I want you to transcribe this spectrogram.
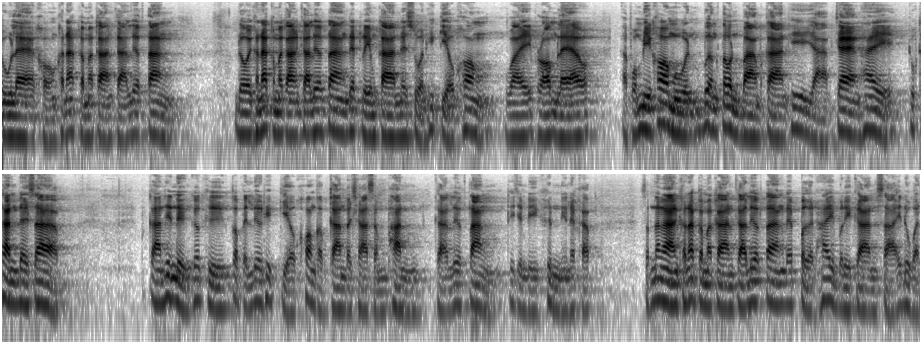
ดูแลของคณะกรรมการการเลือกตั้ง โดยคณะกรรมการการเลือกตั้งได้เตรียมการในส่วนที่เกี่ยวข้องไว้พร้อมแล้ว ผมมีข้อมูลเบื้องต้นบางประการที่อยากแจ้งให้ทุกท่านได้ทราบ การที่หนึ่งก็คือก็เป็นเรื่องที่เกี่ยวข้องกับการประชาสัมพันธ์ การเลือกตั้งที่จะมีขึ้นนี้นะครับสำนักงานคณะกรรมการการเลือกตั้งได้เปิดให้บริการสายด่วน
